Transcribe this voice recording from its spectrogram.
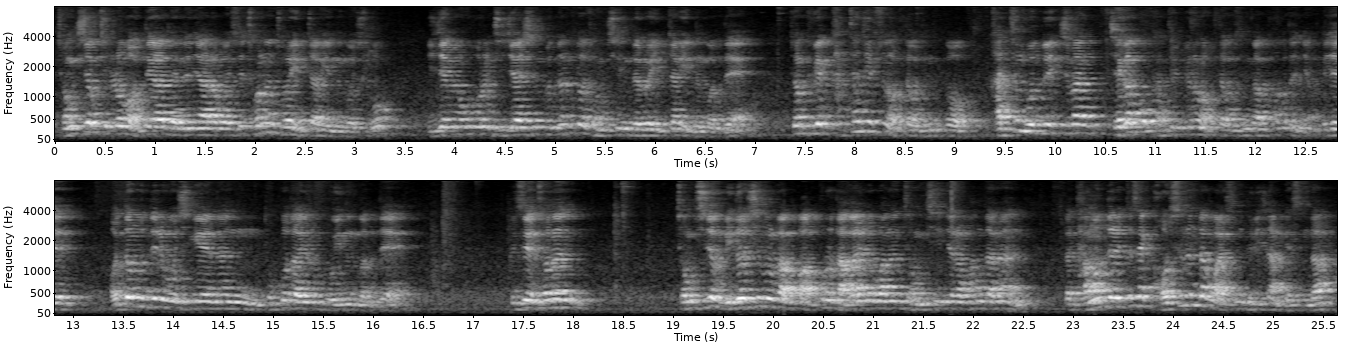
정치적 진로가 어때야 되느냐라고 했을 때 저는 저의 입장이 있는 것이고 이재명 후보를 지지하시는 분들은 또 정치인들의 입장이 있는 건데 저는 그게 같아질 수는 없다고 생각하고 같은 분도 있지만 제가 꼭 같을 필요는 없다고 생각하거든요. 이제 어떤 분들이 보시기에는 독고다이로 보이는 건데 글쎄요 저는 정치적 리더십을 갖고 앞으로 나가려고 하는 정치인이라고 한다면 그러니까 당원들의 뜻에 거스른다고 말씀드리진 않겠습니다.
